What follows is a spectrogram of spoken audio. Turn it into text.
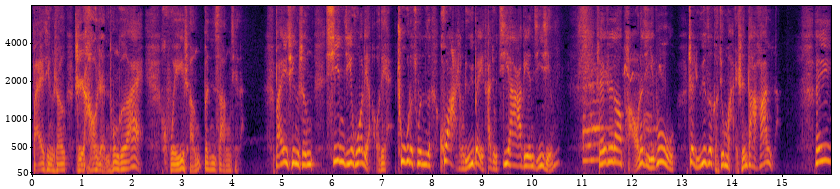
白庆生只好忍痛割爱，回城奔丧去了。白庆生心急火燎的出了村子，跨上驴背，他就加鞭疾行。谁知道跑了几步，这驴子可就满身大汗了。哎，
